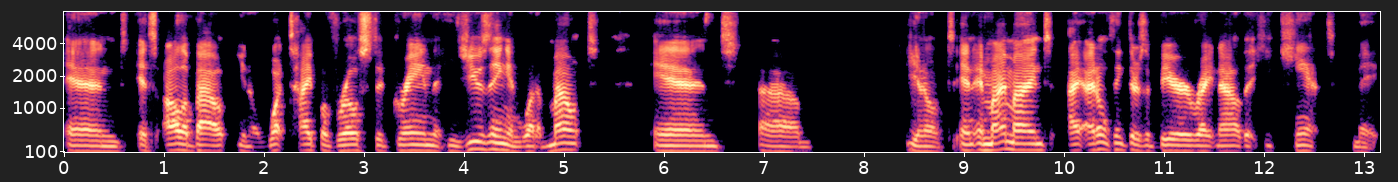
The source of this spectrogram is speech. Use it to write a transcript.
And it's all about you know what type of roasted grain that he's using and what amount, and um, you know, in, in my mind, I, I don't think there's a beer right now that he can't make.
